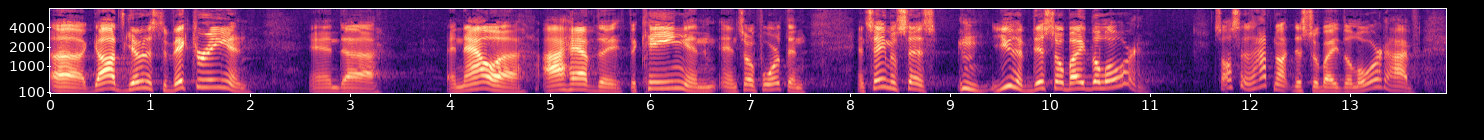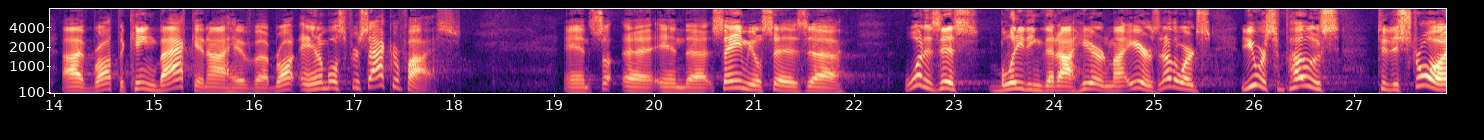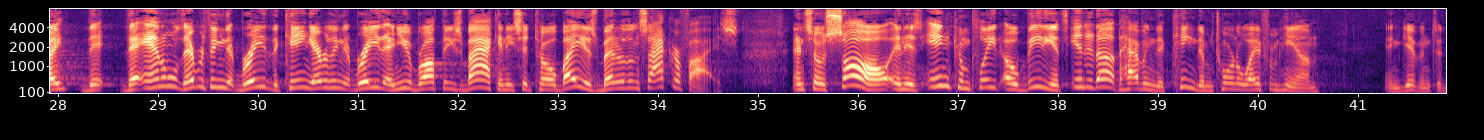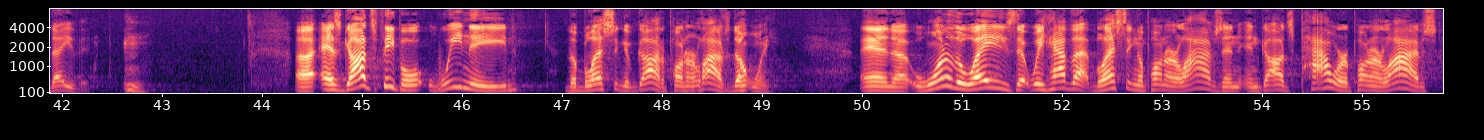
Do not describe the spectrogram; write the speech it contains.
uh, God's given us the victory, and, and, uh, and now uh, I have the, the king, and, and so forth. And and Samuel says, You have disobeyed the Lord. Saul says, I've not disobeyed the Lord. I've, I've brought the king back and I have uh, brought animals for sacrifice. And, so, uh, and uh, Samuel says, uh, What is this bleeding that I hear in my ears? In other words, you were supposed to destroy the, the animals, everything that breathed, the king, everything that breathed, and you brought these back. And he said, To obey is better than sacrifice. And so Saul, in his incomplete obedience, ended up having the kingdom torn away from him and given to David. uh, as God's people, we need the blessing of God upon our lives, don't we? And uh, one of the ways that we have that blessing upon our lives and, and God's power upon our lives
